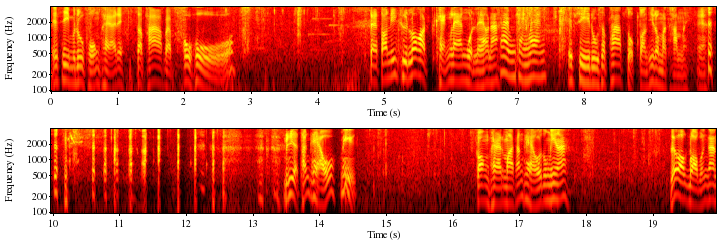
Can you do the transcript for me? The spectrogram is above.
เอซีมาดูผงแผลดิสภาพแบบโอ้โห แต่ตอนนี้คือรอดแข็งแรงหมดแล้วนะใช่มันแข็งแรง FC ดูสภาพศพตอนที่เรามาทำเลยเนี่ยเนี่ยทั้งแถวนี่กล้องแพนมาทั้งแถวตรงนี้นะ แล้วออกดอกเหมือนกัน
